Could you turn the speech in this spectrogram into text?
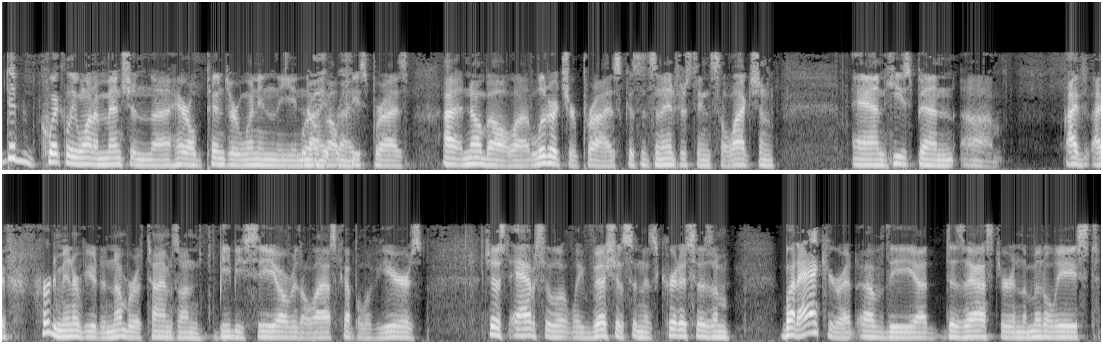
did quickly want to mention uh, Harold Pinter winning the Right, Nobel right. Peace Prize, uh, Nobel uh, Literature Prize, because it's an interesting selection, and he's been. Um, I've I've heard him interviewed a number of times on BBC over the last couple of years. Just absolutely vicious in his criticism, but accurate of the uh, disaster in the Middle East.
